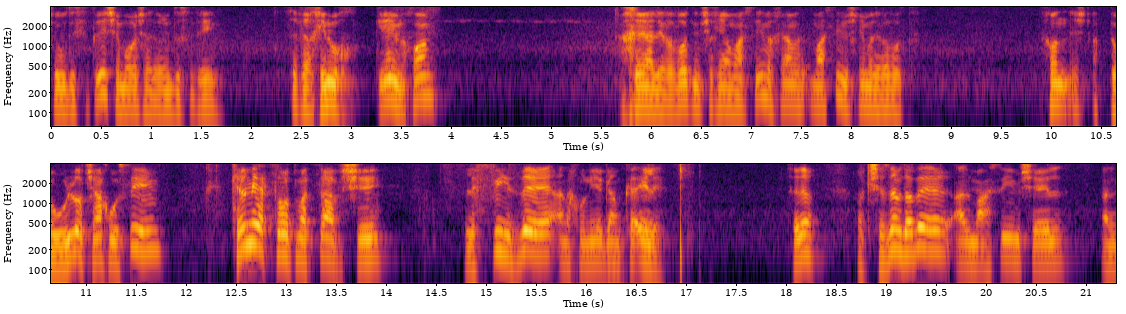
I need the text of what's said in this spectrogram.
שהוא דו-סטרי, שמורה שהדברים דו-סטריים. ספר החינוך, מכירים, נכון? אחרי הלבבות נמשכים המעשים, ואחרי המעשים נמשכים הלבבות. נכון? יש, הפעולות שאנחנו עושים כן מייצרות מצב שלפי זה אנחנו נהיה גם כאלה. בסדר? רק שזה מדבר על מעשים של, על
